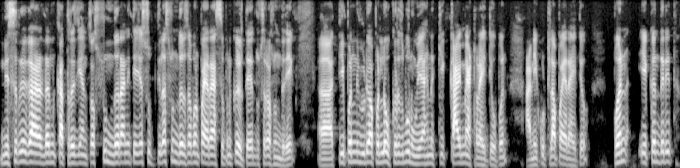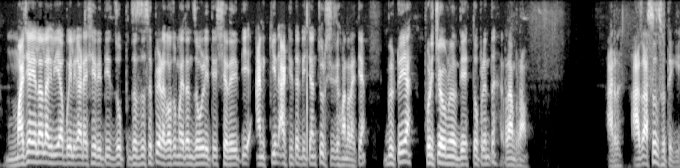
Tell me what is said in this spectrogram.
निसर्ग गार्डन कात्रज यांचा सुंदर आणि त्याच्या सुप्तीला सुंदरचा पण पायरा असं पण कळतंय. दुसरा सुंदर एक. ती पण व्हिडिओ आपण लवकरच बनवूया. नक्की काय मॅटर आहे तो पण आणि कुठला पायरा आहे तो. पण एकंदरीत मजा यायला लागली या बैलगाड्या शर्यती जो जसं पेडगावचं मैदान जवळ येते शर्यती आणखीन आठीतटीच्या आणि होणार आहे त्या. भेटूया पुढच्या वेळेमध्ये तोपर्यंत राम राम. अरे आज असंच होतं की.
